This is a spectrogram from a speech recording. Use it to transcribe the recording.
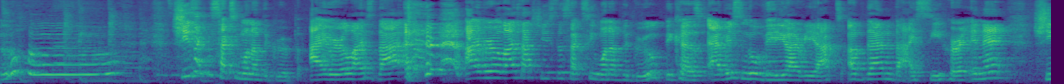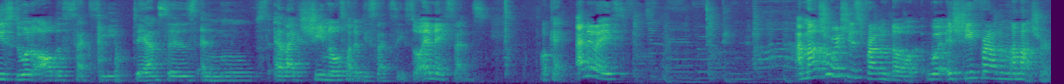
Ooh. She's like the sexy one of the group. I realized that. I realized that she's the sexy one of the group because every single video I react of them that I see her in it, she's doing all the sexy dances and moves and like she knows how to be sexy. So it makes sense. Okay, anyways. I'm not sure where she's from though. Where is she from? I'm not sure.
